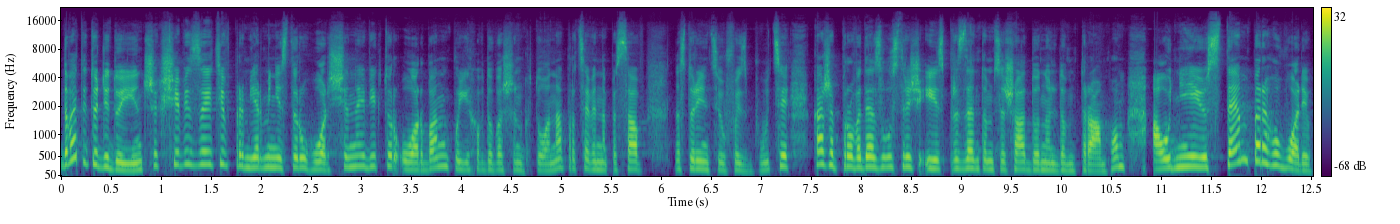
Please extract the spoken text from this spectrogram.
Давайте тоді до інших ще візитів. Прем'єр-міністр Угорщини Віктор Орбан поїхав до Вашингтона. Про це він написав на сторінці у Фейсбуці. Каже, проведе зустріч із президентом США Дональдом Трампом. А однією з тем переговорів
